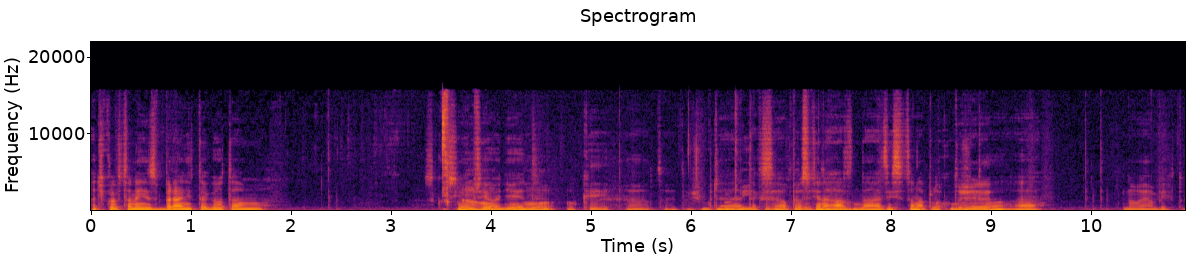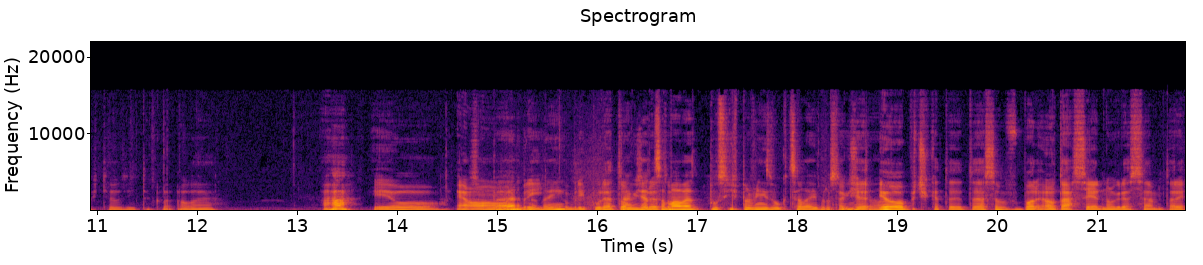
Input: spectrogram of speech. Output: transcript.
Ačkoliv to není zbraň, tak ho tam Zkusíme Aho, přihodit. Aho, OK. A to je trošku Dobře, blbý, tak se ho tady prostě naház, nahází se to na plochu. Protože- To a No, já bych to chtěl vzít takhle, ale... Aha, jo, jo, Super, dobrý, dobrý. dobrý, půjde to, Takže půjde co to. máme, pustíš první zvuk celý, prosím. Takže to. jo, počkej, to, to já jsem v body, no to je asi jedno, kde jsem tady.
